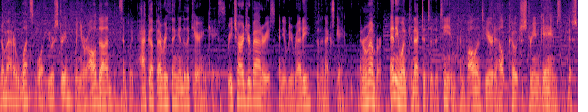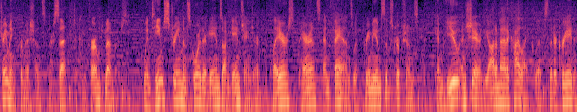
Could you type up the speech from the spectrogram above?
no matter what sport you are streaming. When you're all done, simply pack up everything into the carrying case, recharge your batteries, and you'll be ready for the next game. And remember, anyone connected to the team can volunteer to help coach stream games if streaming permissions are set to confirmed members. When teams stream and score their games on GameChanger, players, parents, and fans with premium subscriptions can view and share the automatic highlight clips that are created.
